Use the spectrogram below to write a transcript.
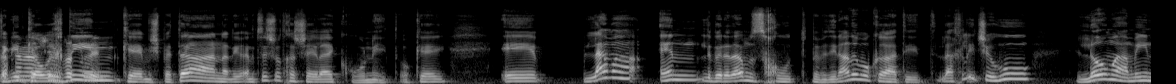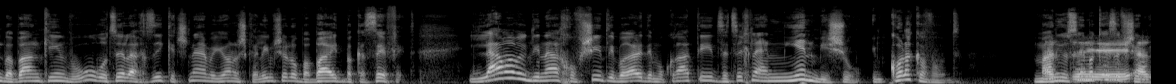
תגיד, כעורך דין, כמשפטן, אני, אני רוצה לשאול אותך שאלה עקרונית, אוקיי? למה אין לבן אדם זכות במדינה דמוקרטית להחליט שהוא לא מאמין בבנקים והוא רוצה להחזיק את שני המיליון השקלים שלו בבית, בכספת? למה במדינה חופשית, ליברלית, דמוקרטית, זה צריך לעניין מישהו, עם כל הכבוד? מה אני עושה עם הכסף אה, שלי? אז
